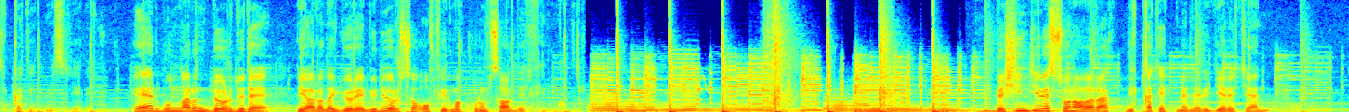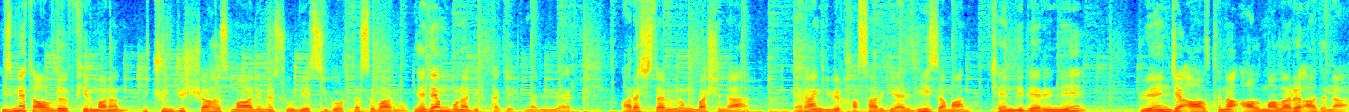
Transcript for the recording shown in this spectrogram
dikkat etmesi gerekiyor. Eğer bunların dördü de bir arada görebiliyorsa o firma kurumsal bir firmadır. Beşinci ve son olarak dikkat etmeleri gereken hizmet aldığı firmanın üçüncü şahıs mali mesuliyet sigortası var mı? Neden buna dikkat etmeliler? Araçlarının başına herhangi bir hasar geldiği zaman kendilerini güvence altına almaları adına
